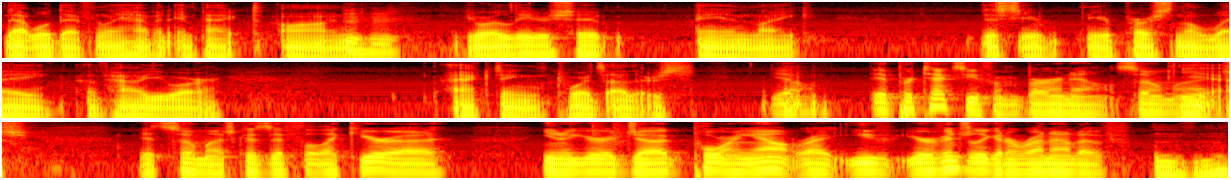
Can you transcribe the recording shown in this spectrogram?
that will definitely have an impact on hmm your leadership and like just your your personal way of how you are acting towards others Yeah, Um, it protects you from burnout so much. Yeah. It's so much because if like you're a, you know, you're a jug pouring out, right? You you're eventually going to run out of mhm.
